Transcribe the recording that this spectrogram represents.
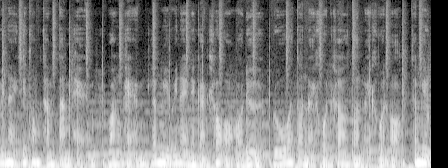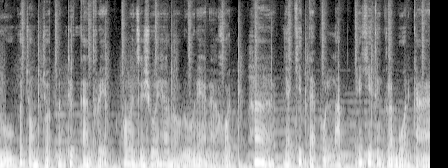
วินัยที่ต้องทำตามแผน วางแผน และมีวินัยในการเข้าออกออเดอร์ รู้ว่าตอนไหนควรเข้า ตอนไหนควรออก ถ้าไม่รู้ก็จงจดบันทึกการเทรด เพราะมันจะช่วยให้เรารู้ในอนาคต 5. อย่าคิดแต่ผลลัพธ์ให้คิดถึงกระบวนการ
